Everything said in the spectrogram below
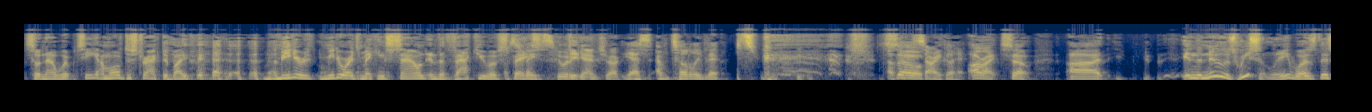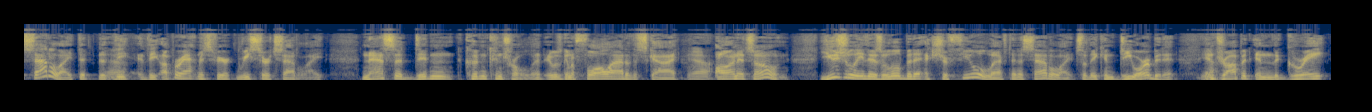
So now, we're, see, I'm all distracted by meteor, meteoroids making sound in the vacuum of space. Space. Do it Did- again, Chuck. Yes, I'm totally. so sorry, go ahead. All right, so uh, in the news recently was this satellite that the, the the upper atmospheric research satellite. NASA didn't couldn't control it. It was going to fall out of the sky Yeah. on its own. Usually, there's a little bit of extra fuel left in a satellite, so they can deorbit it and drop it in the great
